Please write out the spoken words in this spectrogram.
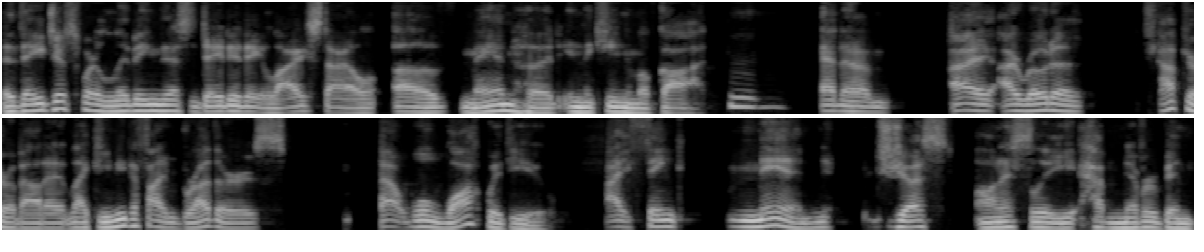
They just were living this day to day lifestyle of manhood in the kingdom of God. Mm-hmm. And, um, I, I wrote a chapter about it. Like you need to find brothers that will walk with you. I think men just honestly have never been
